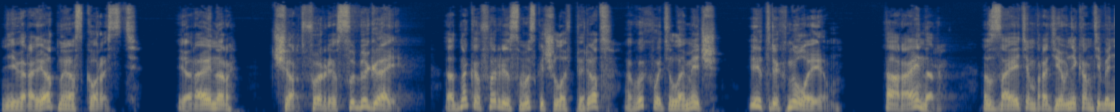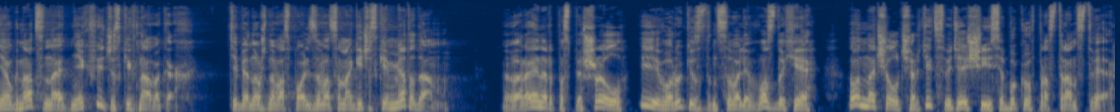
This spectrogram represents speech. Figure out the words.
Невероятная скорость. И Райнер... «Чёрт, Феррис, убегай!» Однако Феррис выскочила вперед, выхватила меч и тряхнула им. «А Райнер, за этим противником тебе не угнаться на одних физических навыках. Тебе нужно воспользоваться магическим методом». Райнер поспешил, и его руки затанцевали в воздухе. Он начал чертить светящиеся буквы в пространстве.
